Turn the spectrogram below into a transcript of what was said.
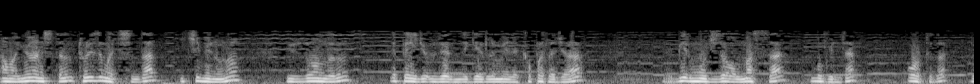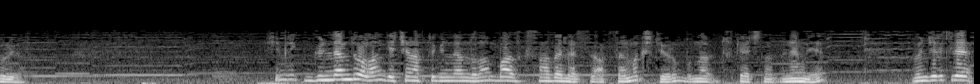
Ama Yunanistan'ın turizm açısından 2010'u %10'ların epeyce üzerinde gerilemeyle kapatacağı bir mucize olmazsa bugünden ortada duruyor. Şimdi gündemde olan, geçen hafta gündemde olan bazı kısa haberler size aktarmak istiyorum. Bunlar Türkiye açısından önemli. Öncelikle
